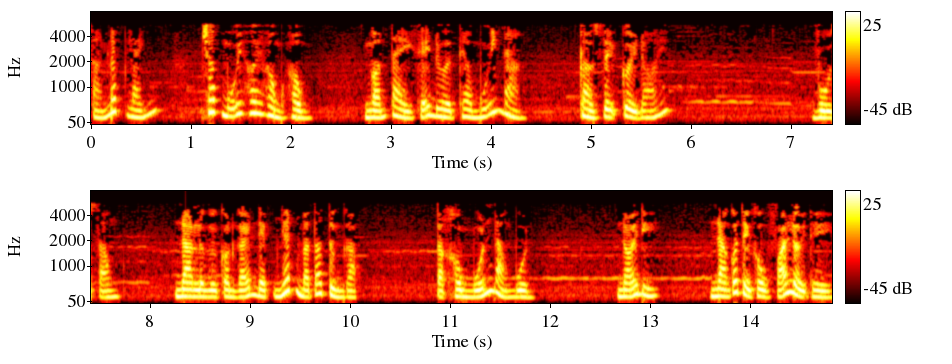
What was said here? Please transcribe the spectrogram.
sáng lấp lánh, chóp mũi hơi hồng hồng, ngón tay khẽ đưa theo mũi nàng. cào Dệ cười nói. Vô song, nàng là người con gái đẹp nhất mà ta từng gặp. Ta không muốn nàng buồn. Nói đi, nàng có thể không phá lời thề,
